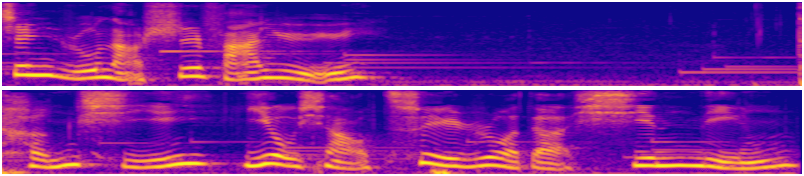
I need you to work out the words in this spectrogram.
真如老师法语，疼惜幼小脆弱的心灵。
